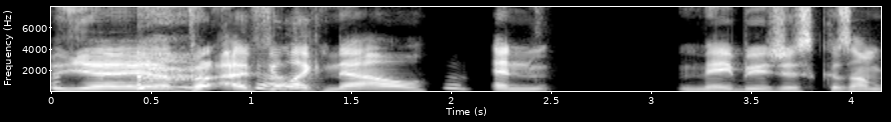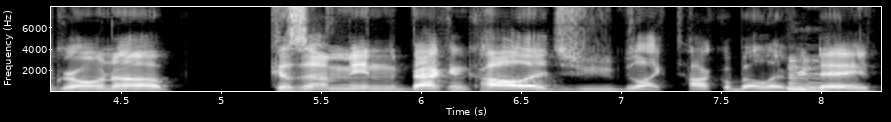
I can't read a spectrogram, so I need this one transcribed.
yeah, yeah. But I feel Yeah. like now, and maybe just because I'm growing up. Because I mean, back in college, you'd be like Taco Bell every Mhm. day.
